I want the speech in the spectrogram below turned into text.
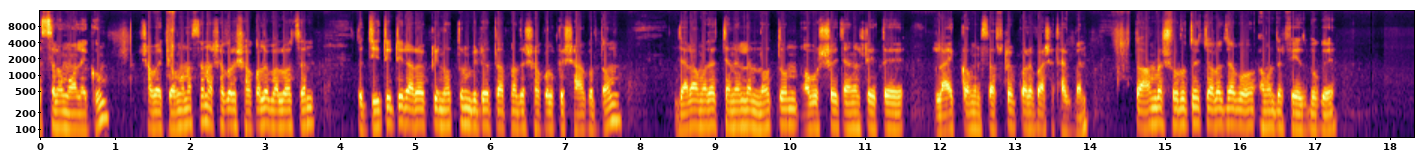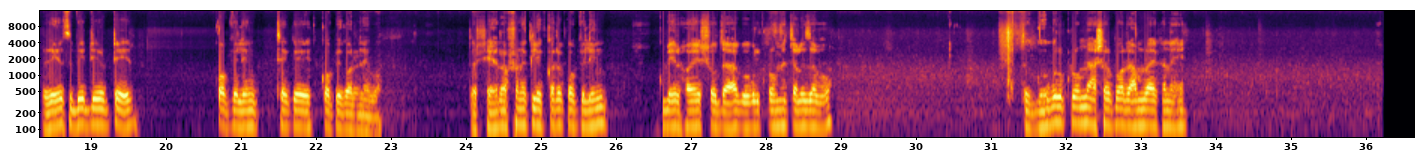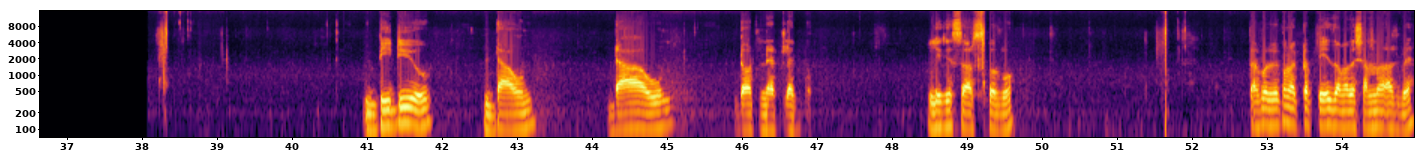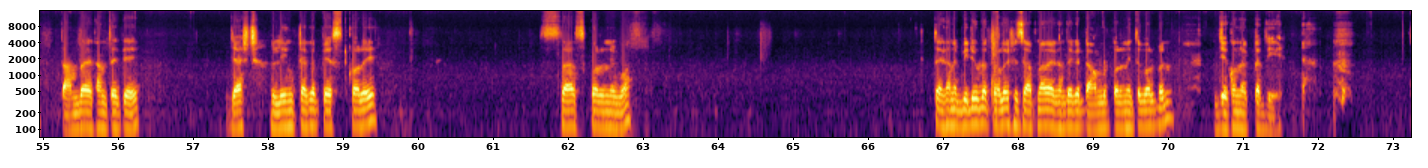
আসসালামু আলাইকুম। সবাই কেমন আছেন? আশা করি সকলে ভালো আছেন। তো জিটিটির আরও একটি নতুন ভিডিওতে আপনাদের সকলকে স্বাগতম। যারা আমাদের চ্যানেলে নতুন, অবশ্যই চ্যানেলটিতে লাইক, কমেন্ট, সাবস্ক্রাইব করে পাশে থাকবেন। তো আমরা শুরুতে চলে যাব আমাদের ফেসবুকে। রিলস ভিডিওটির কপি লিঙ্ক থেকে কপি করে নেব। তো শেয়ার অপশানে ক্লিক করে কপি লিঙ্ক বের হয়ে সোজা গুগল ক্রোমে চলে যাব। তো গুগল ক্রোমে আসার পর আমরা এখানে video down down dot net লিখব। লিখে সার্চ করব। তারপর এরকম একটা পেজ আমাদের সামনে আসবে। তো আমরা এখান থেকে জাস্ট লিঙ্কটাকে পেস্ট করে সার্চ করে নেব। তো এখানে ভিডিওটা চলে এসেছে, আপনারা এখান থেকে ডাউনলোড করে নিতে পারবেন যে কোনো একটা দিয়ে।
